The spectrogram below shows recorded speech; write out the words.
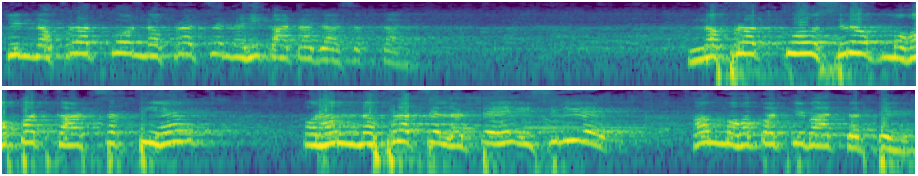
कि नफरत को नफरत से नहीं काटा जा सकता है। नफरत को सिर्फ़ मोहब्बत काट सकती है और हम नफरत से लड़ते हैं, इसलिए हम मोहब्बत की बात करते हैं।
